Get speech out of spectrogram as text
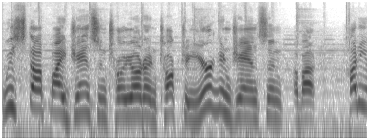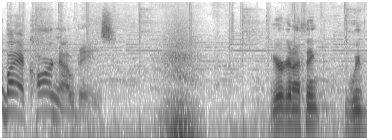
We stopped by Jansen Toyota and talked to Jurgen Jansen about how do you buy a car nowadays. Jurgen, I think we've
